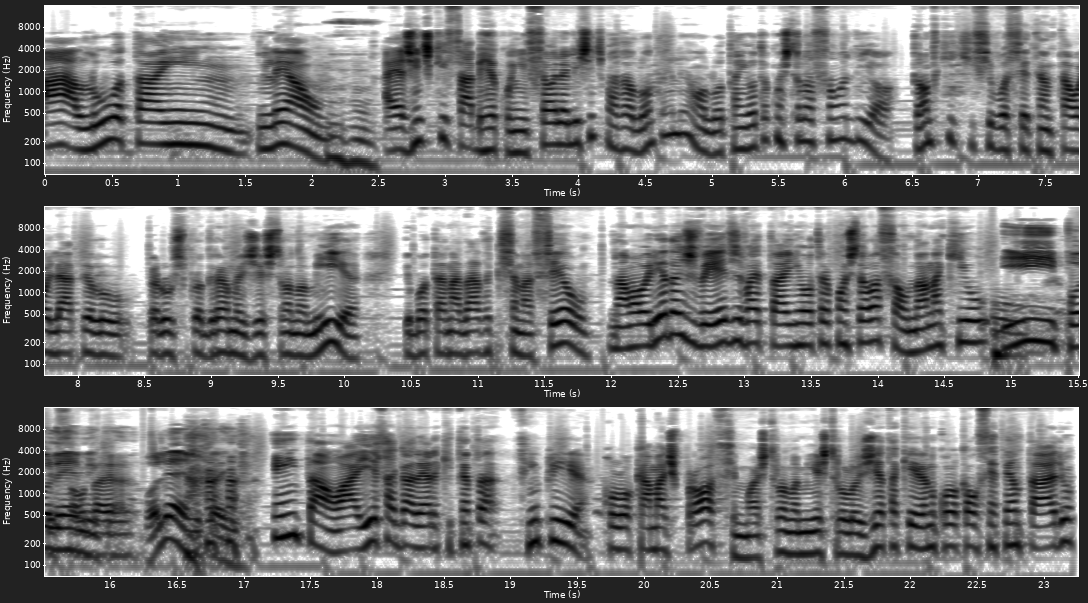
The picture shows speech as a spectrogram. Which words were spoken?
ah, a lua tá em, em leão. Uhum. Aí a gente que sabe reconhecer, olha ali, gente, mas a lua tá em leão, a lua tá em outra constelação ali, ó. Tanto que, que se você tentar olhar pelo, pelos programas de astronomia e botar na data que você nasceu, na maioria das vezes vai estar tá em outra constelação, não na que o... Ih, polêmica, da... polêmica aí. então, aí essa galera que tenta sempre colocar mais próximo a astronomia e a astrologia tá querendo colocar o serpentário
